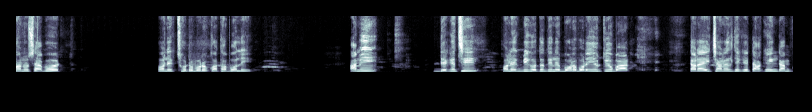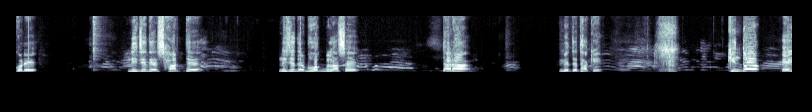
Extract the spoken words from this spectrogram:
মানুষ অ্যাভয়েড অনেক ছোট বড় কথা বলে। আমি দেখেছি অনেক বিগত দিনে বড় বড় ইউটিউবার, তারা এই চ্যানেল থেকে টাকা ইনকাম করে নিজেদের স্বার্থে, নিজেদের ভোগ বিলাসে তারা মেতে থাকে। কিন্তু এই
